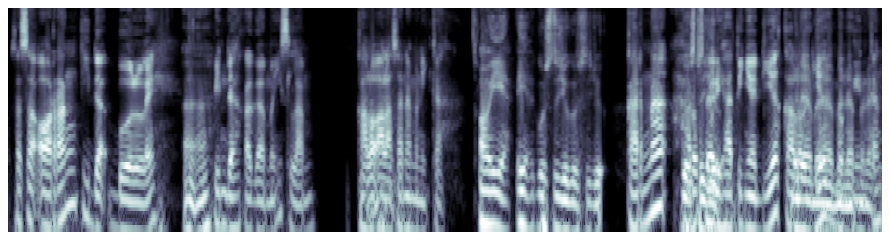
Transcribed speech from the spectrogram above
seseorang tidak boleh Uh-uh. pindah ke agama Islam kalau Hmm. alasannya menikah. Oh iya, iya gue setuju, gue setuju. Karena Gua harus setuju. dari hatinya dia kalau dia benar, menginginkan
